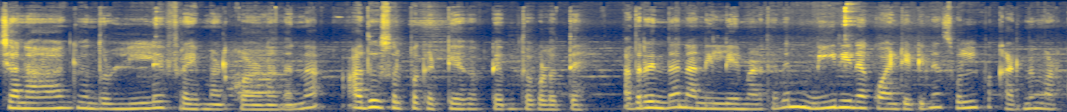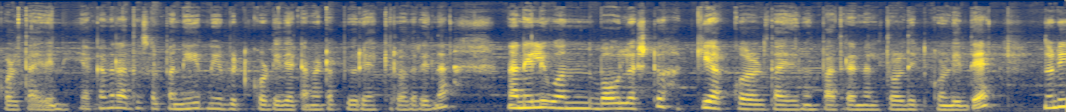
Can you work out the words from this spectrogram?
ಚೆನ್ನಾಗಿ ಒಂದೊಳ್ಳೆ ಫ್ರೈ ಮಾಡ್ಕೊಳ್ಳೋಣ ಅದನ್ನು. ಅದು ಸ್ವಲ್ಪ ಗಟ್ಟಿಯಾಗೋಕ್ಕೆ ಟೈಮ್ ತೊಗೊಳುತ್ತೆ. ಅದರಿಂದ ನಾನು ಇಲ್ಲಿ ಏನು ಮಾಡ್ತಾಯಿದ್ದೀನಿ ನೀರಿನ ಕ್ವಾಂಟಿಟಿನ ಸ್ವಲ್ಪ ಕಡಿಮೆ ಮಾಡ್ಕೊಳ್ತಾ ಇದ್ದೀನಿ. ಯಾಕಂದರೆ ಅದು ಸ್ವಲ್ಪ ನೀರು ನೀರು ಬಿಟ್ಕೊಟ್ಟಿದೆ, ಟೊಮೆಟೊ ಪ್ಯೂರಿ ಹಾಕಿರೋದ್ರಿಂದ. ನಾನಿಲ್ಲಿ ಒಂದು ಬೌಲಷ್ಟು ಅಕ್ಕಿ ಹಾಕ್ಕೊಳ್ತಾ ಇದ್ದೀನಿ, ಒಂದು ಪಾತ್ರೆನಲ್ಲಿ ತೊಳೆದಿಟ್ಕೊಂಡಿದ್ದೆ. ನೋಡಿ,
